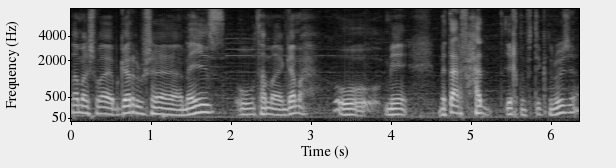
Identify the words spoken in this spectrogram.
ثم شويه بقر وشويه معيز وثم قمح و مي ما تعرف حد يخدم في التكنولوجيا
